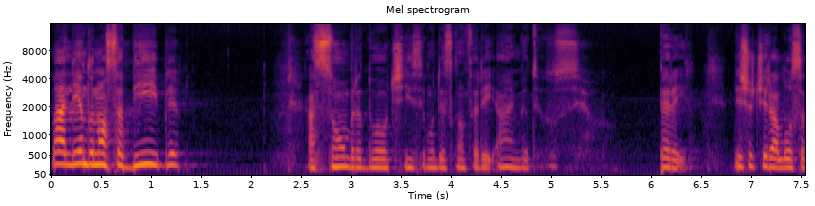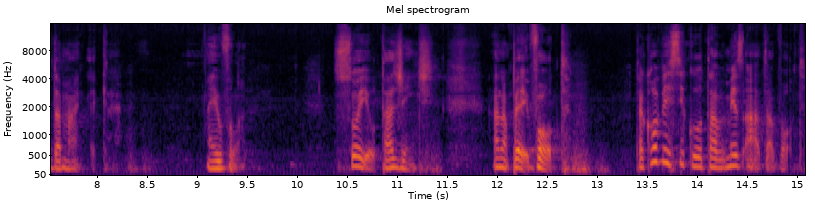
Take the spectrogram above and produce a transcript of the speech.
lá lendo nossa Bíblia? A sombra do Altíssimo descansarei. Ai, meu Deus do céu. Espera aí, deixa eu tirar a louça da máquina. Aí eu vou lá. Sou eu, tá, gente? Ah, não, peraí, volta. Tá, qual versículo estava mesmo? Ah, tá, volta.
